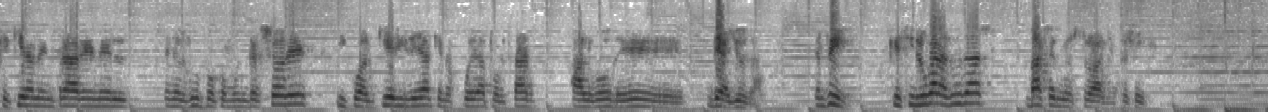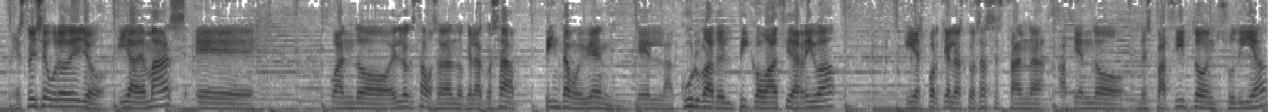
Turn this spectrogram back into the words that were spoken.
que quieran entrar en el, en el grupo como inversores y cualquier idea que nos pueda aportar algo de, ayuda. En fin, que sin lugar a dudas va a ser nuestro año, Jesús. Estoy seguro de ello. Y además, eh, cuando es lo que estamos hablando, que la cosa pinta muy bien, que la curva del pico va hacia arriba, y es porque las cosas se están haciendo despacito en su día,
